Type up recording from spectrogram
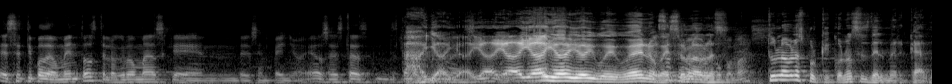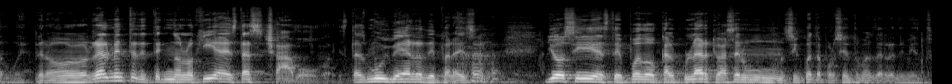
Este tipo de aumentos te lo creo más que en desempeño. ¿eh? O sea, estás. Ay, ay, ay, ay, ay, ay, ay, ay, güey. Bueno, güey, tú lo hablas. Tú lo hablas porque conoces del mercado, güey. Pero realmente de tecnología estás chavo, güey. Estás muy verde para eso. Yo sí este, puedo calcular que va a ser un 50% más de rendimiento.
